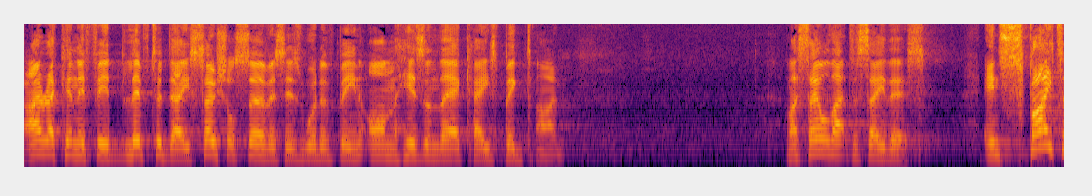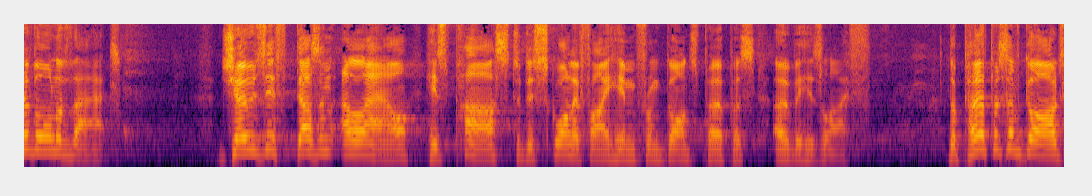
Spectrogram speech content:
I reckon if he'd lived today, social services would have been on his and their case big time. And I say all that to say this in spite of all of that, Joseph doesn't allow his past to disqualify him from God's purpose over his life. The purpose of God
